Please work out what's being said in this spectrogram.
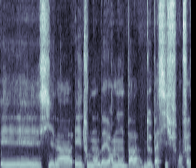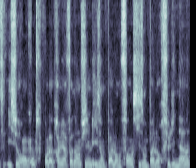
et Sienna et tout le monde d'ailleurs n'ont pas de passif. En fait, ils se rencontrent pour la première fois dans le film. Ils n'ont pas l'enfance, ils n'ont pas l'orphelinat,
